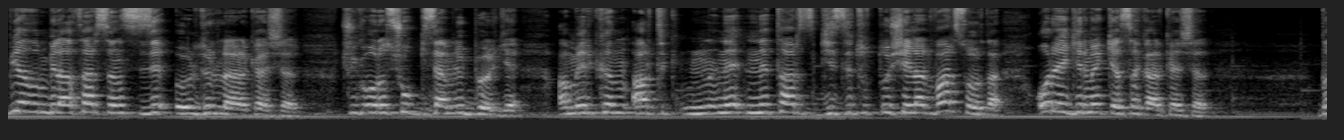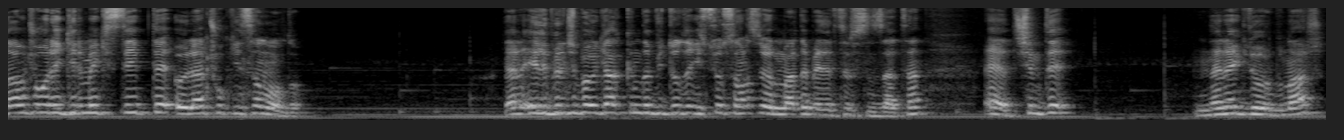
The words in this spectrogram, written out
bir adım bile atarsanız sizi öldürürler arkadaşlar. Çünkü orası çok gizemli bir bölge. Amerika'nın artık ne, ne tarz gizli tuttuğu şeyler varsa orada oraya girmek yasak arkadaşlar. Daha önce oraya girmek isteyip de ölen çok insan oldu. Yani 51. bölge hakkında videoda istiyorsanız yorumlarda belirtirsiniz zaten. Evet şimdi nereye gidiyor bunlar?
